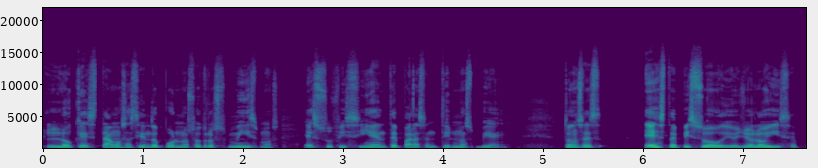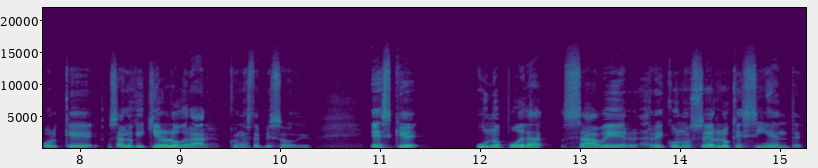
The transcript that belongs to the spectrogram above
lo que estamos haciendo por nosotros mismos es suficiente para sentirnos bien. Entonces, este episodio yo lo hice porque, o sea, lo que quiero lograr con este episodio es que uno pueda saber, reconocer lo que siente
